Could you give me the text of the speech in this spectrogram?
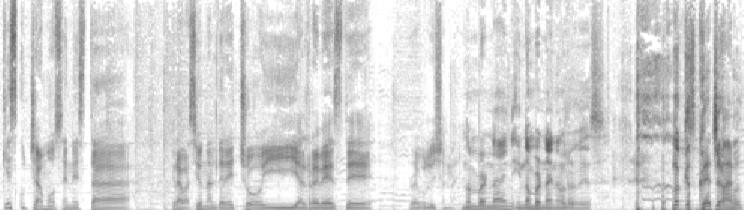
¿Qué escuchamos en esta grabación al derecho y al revés de Revolution 9? Number 9 y Number 9 al revés. Lo que Dead escuchamos. Man.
